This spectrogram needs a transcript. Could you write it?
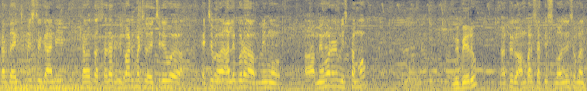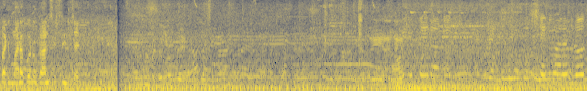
తర్వాత హెల్త్ మినిస్టర్ కానీ తర్వాత సదర్ డిపార్ట్మెంట్స్ హెచ్డిఓ హెచ్ వాళ్ళకి కూడా మేము మెమోరం ఇస్తాము. మీ పేరు? నా పేరు అంబర్ సతీష్ బహుజన్ సమాజ్ పార్టీ మనకోడు కాన్స్టిట్యూషన్ ఇన్ఛార్జ్. శనివారం రోజు.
